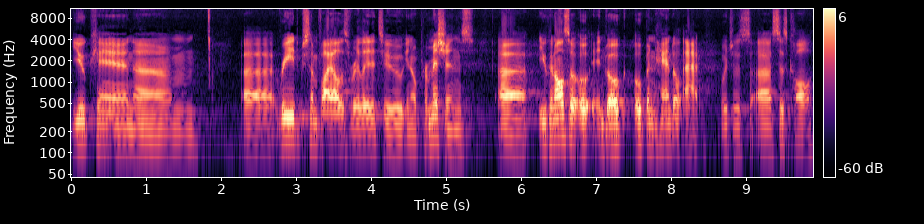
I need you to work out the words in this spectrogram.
you can um, uh, read some files related to, you know, permissions. Uh, you can also invoke open handle at which is syscall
